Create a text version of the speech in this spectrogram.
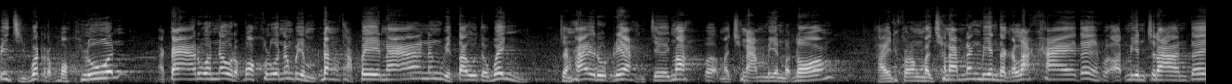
ពីជីវិតរបស់ខ្លួនអាការរស់នៅរបស់ខ្លួនហ្នឹងវាមិនដឹងថាពេលណានឹងវាទៅទៅវិញចឹងហើយរូតរះអញ្ជើញមកបើមួយឆ្នាំមានម្ដង ហើយក្នុងមួយឆ្នាំហ្នឹងមានតែកន្លះខែទេបើអត់មានច្រើនទេ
